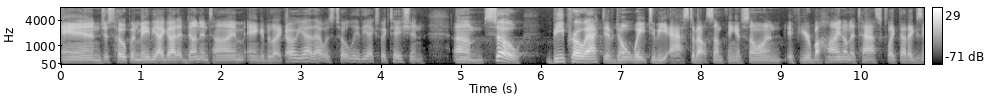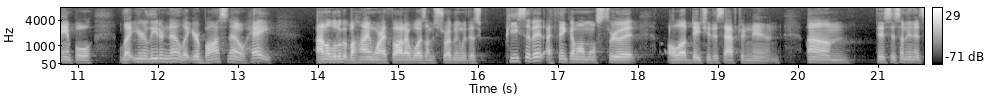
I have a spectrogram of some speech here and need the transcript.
And just hoping maybe I got it done in time and could be like, oh yeah, that was totally the expectation. Um, so be proactive. Don't wait to be asked about something. If someone, if you're behind on a task like that example, Let your leader know, let your boss know, hey, I'm a little bit behind where I thought I was. I'm struggling with this piece of it. I think I'm almost through it. I'll update you this afternoon. Um, this is something that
